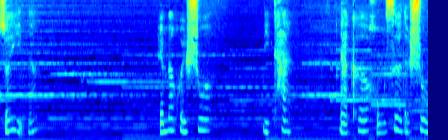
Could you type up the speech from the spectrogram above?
所以呢，人们会说。你看，那棵红色的树。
